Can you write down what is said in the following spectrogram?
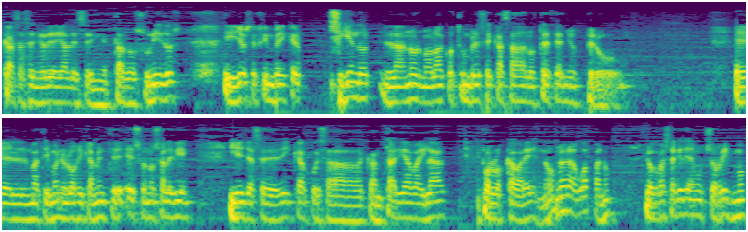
casas señoriales en Estados Unidos y Josephine Baker, siguiendo la norma o la costumbre, se casa a los 13 años, pero el matrimonio lógicamente eso no sale bien y ella se dedica pues a cantar y a bailar por los cabarets, ¿no? No era guapa, ¿no? Lo que pasa es que tenía mucho ritmo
